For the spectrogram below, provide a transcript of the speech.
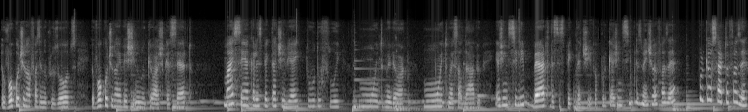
Eu vou continuar fazendo para os outros, eu vou continuar investindo no que eu acho que é certo, mas sem aquela expectativa. E aí tudo flui muito melhor, muito mais saudável. E a gente se liberta dessa expectativa, porque a gente simplesmente vai fazer porque é o certo a fazer.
